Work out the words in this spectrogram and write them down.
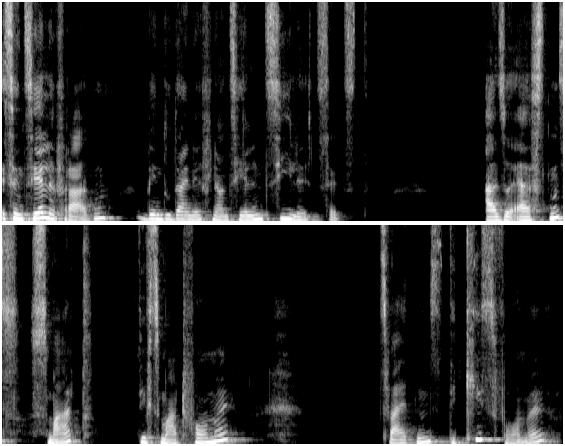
essentielle Fragen, wenn du deine finanziellen Ziele setzt. Also erstens Smart, die Smart-Formel. Zweitens die KISS-Formel.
